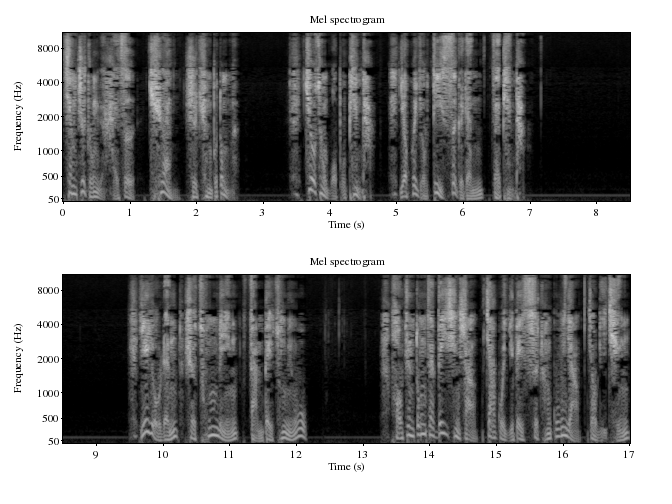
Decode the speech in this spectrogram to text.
像这种女孩子劝是劝不动了，就算我不骗她，也会有第四个人在骗她。也有人是聪明反被聪明误。郝振东在微信上加过一位四川姑娘，叫李晴。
